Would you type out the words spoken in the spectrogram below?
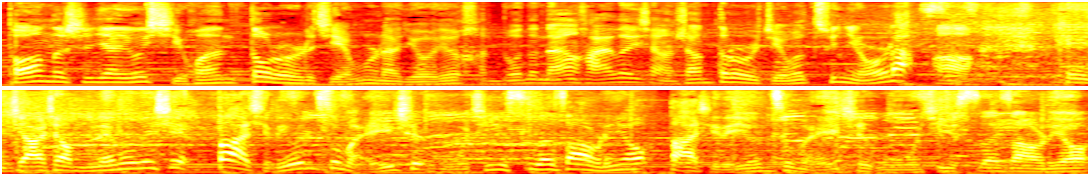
同样的时间有喜欢豆豆的节目呢，有有很多的男孩子想上豆豆节目吹牛的啊，可以加一下我们联盟微信，大写的英文字母 H 五七四三三二零幺，大写的英文字母 H 五七四三三二零幺，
